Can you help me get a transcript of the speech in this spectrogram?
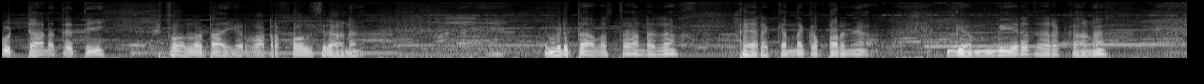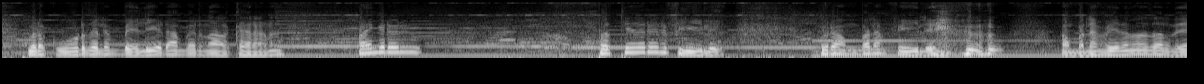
കുറ്റാലത്തെത്തി. ഇപ്പോൾ ഉള്ള ടൈഗർ വാട്ടർഫോൾസിലാണ് ഇവിടുത്തെ അവസ്ഥ കണ്ടല്ലോ. തിരക്കെന്നൊക്കെ പറഞ്ഞ ഗംഭീര തിരക്കാണ്. ഇവിടെ കൂടുതലും ബലിയിടാൻ വരുന്ന ആൾക്കാരാണ്. ഭയങ്കര ഒരു പ്രത്യേക ഒരു ഫീൽ ഒരു അമ്പലം ഫീൽ അമ്പലം ഫീൽ എന്ന് വെച്ചാൽ അതേ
